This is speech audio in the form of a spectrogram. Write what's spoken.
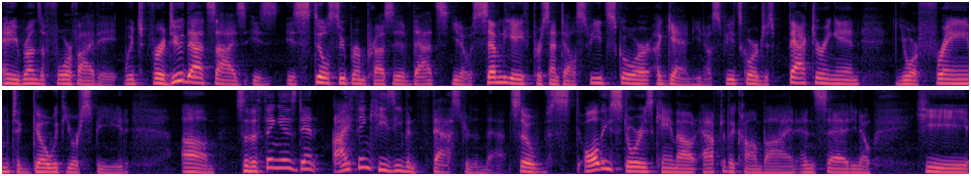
and he runs a 458 which for a dude that size is is still super impressive. That's you know 78th percentile speed score. Again you know speed score just factoring in your frame to go with your speed. Um, so the thing is dan i think he's even faster than that. So st- all these stories came out after the combine and said you know he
